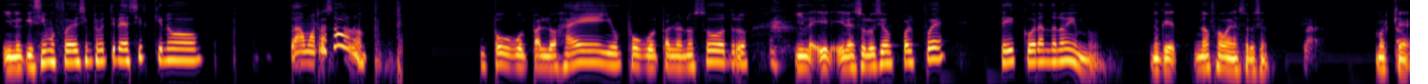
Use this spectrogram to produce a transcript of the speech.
Y lo que hicimos fue simplemente ir a decir que no estábamos atrasados, ¿no? Un poco culparlos a ellos, un poco culparlos a nosotros. Y la, y, la solución, ¿cuál fue? Seguir cobrando lo mismo. Lo que no fue buena solución. Claro. Porque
